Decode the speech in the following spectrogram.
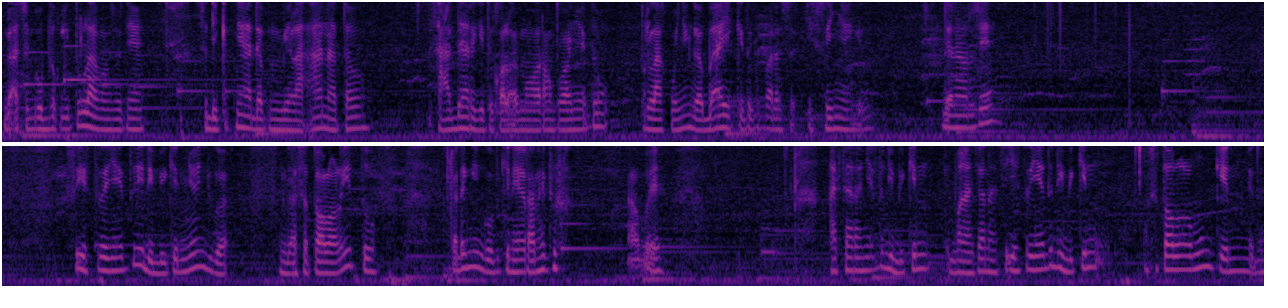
nggak segoblok itulah maksudnya sedikitnya ada pembelaan atau sadar gitu kalau emang orang tuanya itu perlakunya nggak baik gitu kepada istrinya gitu. Dan harusnya si istrinya itu ya dibikinnya juga nggak setolol itu. Kadang yang gue bikin heran itu apa ya acaranya itu dibikin bukan acara si istrinya itu dibikin setolol mungkin gitu.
